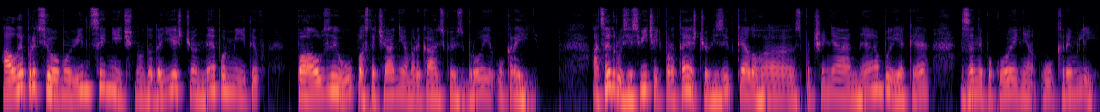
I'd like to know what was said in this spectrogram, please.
але при цьому він цинічно додає, що не помітив паузи у постачанні американської зброї Україні. А це, друзі, свідчить про те, що візит Келога спричиняє неабияке занепокоєння у Кремлі.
